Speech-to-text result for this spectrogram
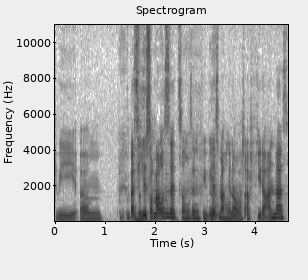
wie ähm, was so die Voraussetzungen machen. sind, wie wir ja. es machen, genau, macht auch jeder anders.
